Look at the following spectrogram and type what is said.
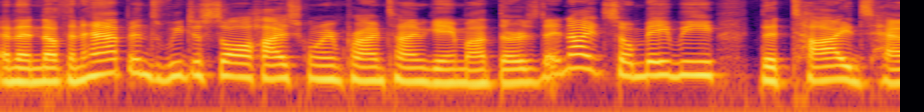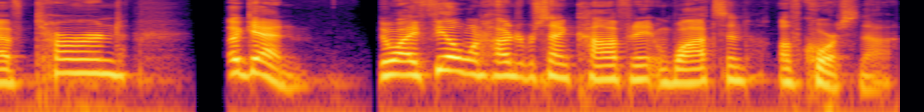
and then nothing happens. We just saw a high scoring primetime game on Thursday night, so maybe the tides have turned. Again, do I feel 100% confident in Watson? Of course not,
